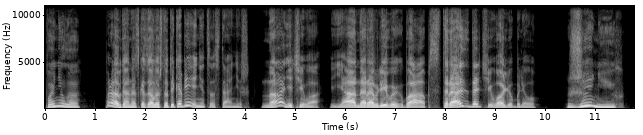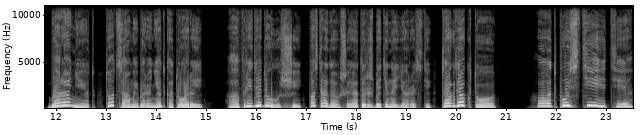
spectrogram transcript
«Поняла». «Правда, она сказала, что ты кобейница станешь. Но ничего, я норовливых баб страсть до чего люблю». «Жених, баронет, тот самый баронет, который...» «А предыдущий, пострадавший от Эржбетиной ярости, тогда кто?» «Отпустите!»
